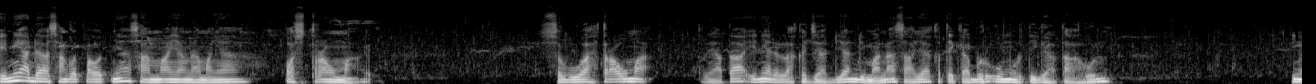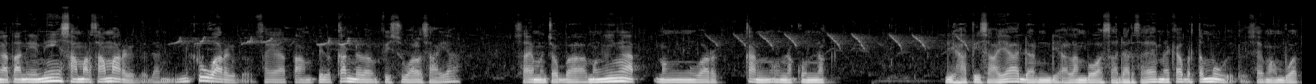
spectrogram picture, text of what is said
ini ada sangkut pautnya sama yang namanya post trauma. Sebuah trauma. Ternyata ini adalah kejadian di mana saya ketika berumur 3 tahun ingatan ini samar-samar gitu dan ini keluar gitu. Saya tampilkan dalam visual saya. Saya mencoba mengingat, mengeluarkan unek-unek di hati saya dan di alam bawah sadar saya mereka bertemu gitu. Saya membuat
